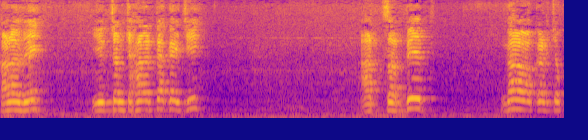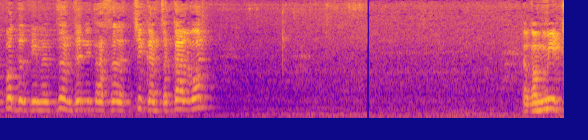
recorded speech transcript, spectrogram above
हळद आहे. एक चमचा हळद टाकायची. आजचा बेत गावाकडच्या पद्धतीने झणझणीत असं चिकनचं कालवण. मीठ.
